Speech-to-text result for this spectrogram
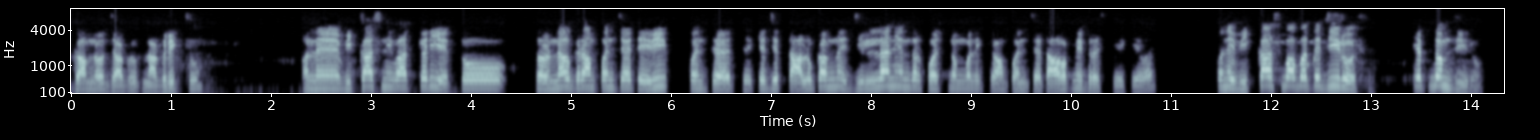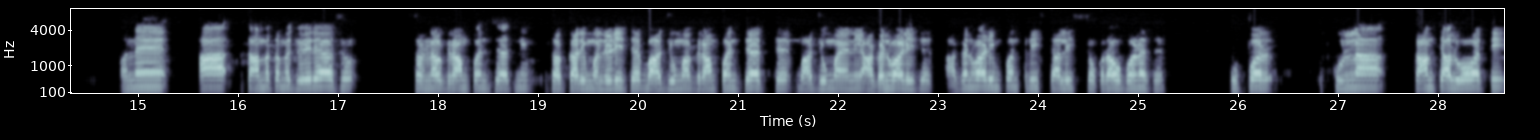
ગામનો જાગૃત નાગરિક છું. અને વિકાસની વાત કરીએ તો સરનાલ ગ્રામ પંચાયત એવી પંચાયત છે કે જે તાલુકામાં નહીં, જિલ્લાની અંદર ફર્સ્ટ નંબરની ગ્રામ પંચાયત, આવકની દ્રષ્ટિએ કહેવાય. એ વિકાસ બાબતે ઝીરો છે. એકદમ ઝીરો અને આ સામે તમે જોઈ રહ્યા છો સરનાળ ગ્રામ પંચાયતની સહકારી મંડળી છે, બાજુમાં ગ્રામ પંચાયત છે, બાજુમાં એની આંગણવાડી છે. આંગણવાડીમાં પણ ત્રીસ ચાલીસ છોકરાઓ ભણે છે. ઉપર સ્કૂલના કામ ચાલુ હોવાથી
